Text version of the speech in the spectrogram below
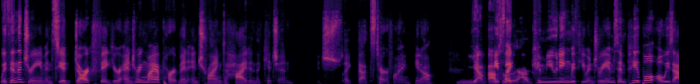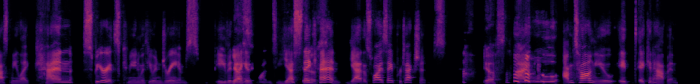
within the dream and see a dark figure entering my apartment and trying to hide in the kitchen. Which like that's terrifying, you know? Mm, yeah, absolutely. It's like communing with you in dreams. And people always ask me, like, can spirits commune with you in dreams, even yes. negative ones? Yes, they yes. can. Yeah, that's why I say protections. Yes. I will, I'm telling you, it it can happen.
